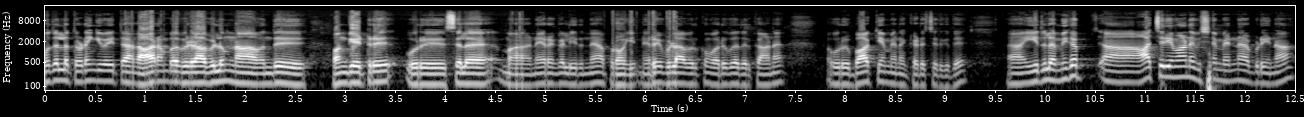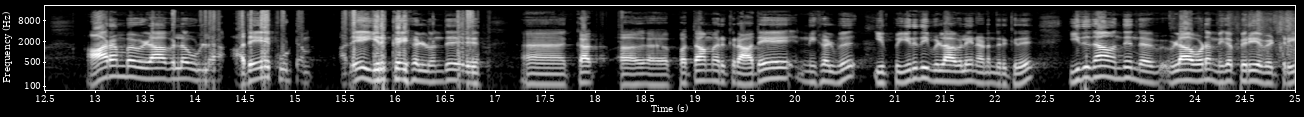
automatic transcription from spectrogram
முதல்ல தொடங்கி வைத்த அந்த ஆரம்ப விழாவிலும் நான் வந்து பங்கேற்று ஒரு சில ம நேரங்கள் இருந்தேன். அப்புறம் நிறைவு விழாவிற்கும் வருவதற்கான ஒரு பாக்கியம் எனக்கு கிடைச்சிருக்குது. இதில் மிக ஆச்சரியமான விஷயம் என்ன அப்படின்னா ஆரம்ப விழாவில் உள்ள அதே கூட்டம் அதே இருக்கைகள் வந்து க பத்தாமல் இருக்கிற அதே நிகழ்வு இப்போ இறுதி விழாவிலே நடந்திருக்குது. இதுதான் வந்து இந்த விழாவோட மிகப்பெரிய வெற்றி.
